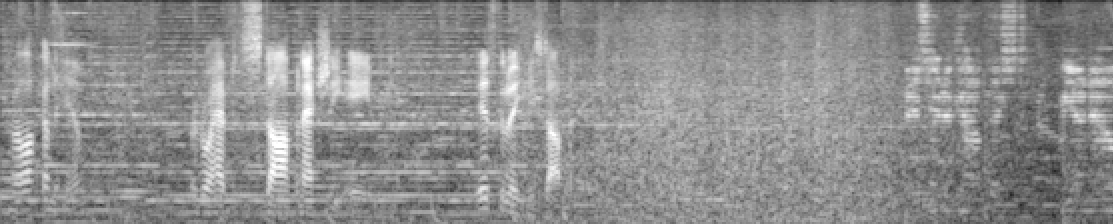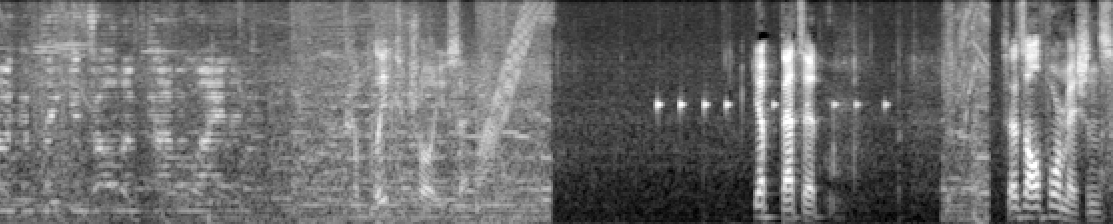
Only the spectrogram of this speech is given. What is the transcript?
Can I lock onto him? Or do I have to stop and actually aim? It's gonna make me stop aim. Mission accomplished. We are now in complete control of Kavu Island. Complete control, you say? Yep, that's it. So that's all four missions.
